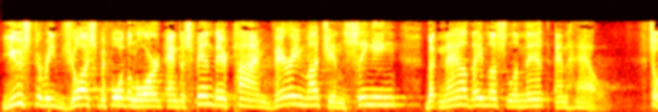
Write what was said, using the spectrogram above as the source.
used to rejoice before the Lord and to spend their time very much in singing, but now they must lament and howl. So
